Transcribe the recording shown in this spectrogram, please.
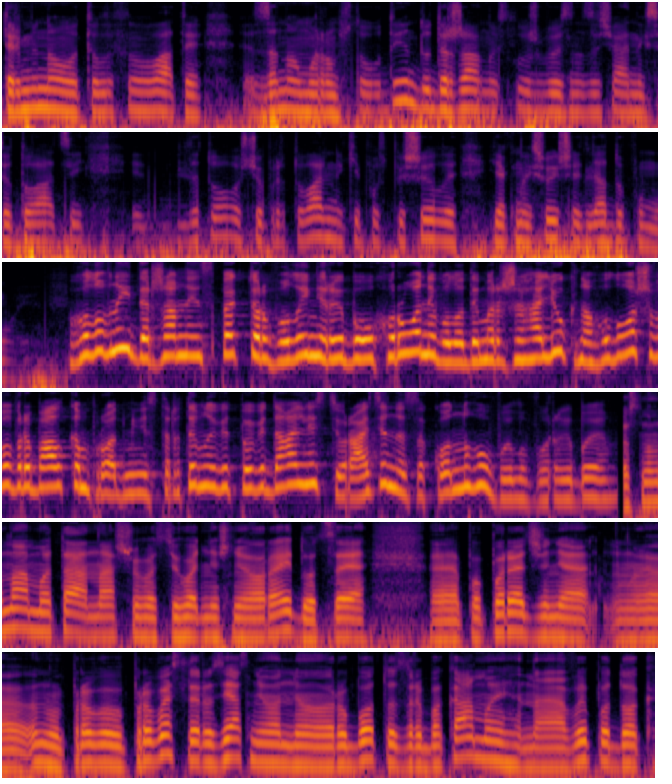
терміново телефонувати за номером 101 до Державної служби з надзвичайних ситуацій для того, щоб рятувальники поспішили якнайшвидше для допомоги. Головний державний інспектор Волинь рибоохорони Володимир Жигалюк наголошував рибалкам про адміністративну відповідальність у разі незаконного вилову риби. Основна мета нашого сьогоднішнього рейду це е, попередження, е, ну, пров- провести роз'яснювальну роботу з рибаками на випадок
